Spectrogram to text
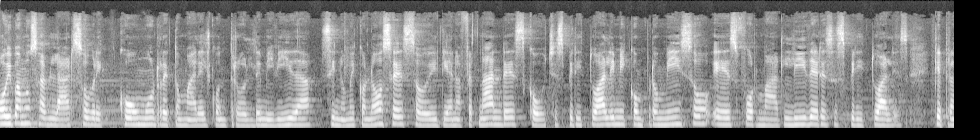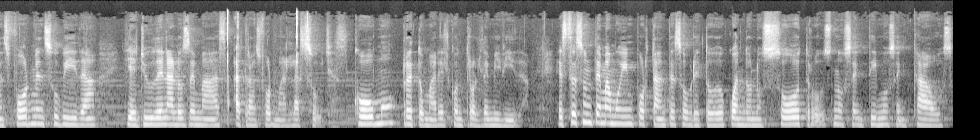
Hoy vamos a hablar sobre cómo retomar el control de mi vida. Si no me conoces, soy Diana Fernández, coach espiritual y mi compromiso es formar líderes espirituales que transformen su vida y ayuden a los demás a transformar las suyas. ¿Cómo retomar el control de mi vida? Este es un tema muy importante, sobre todo cuando nosotros nos sentimos en caos.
